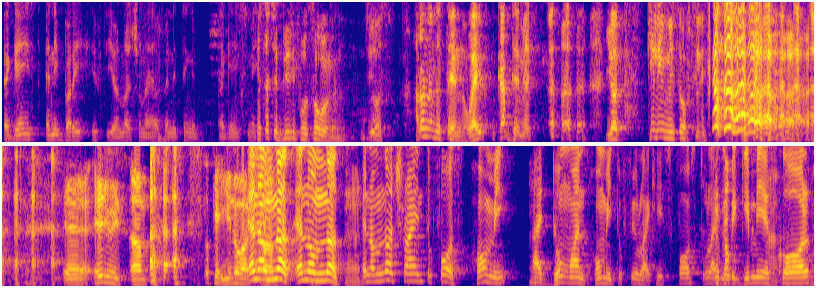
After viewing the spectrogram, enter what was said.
mm. against anybody if you're not trying to have mm. anything against me. You're such a beautiful soul, man. Just, I don't understand. Why? God damn it. You're killing me softly. uh, anyways, um, okay, you know what? and I'm um, not, and I'm not, and I'm not trying to force homie. I don't want homie to feel like he's forced to like It's maybe give me a call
